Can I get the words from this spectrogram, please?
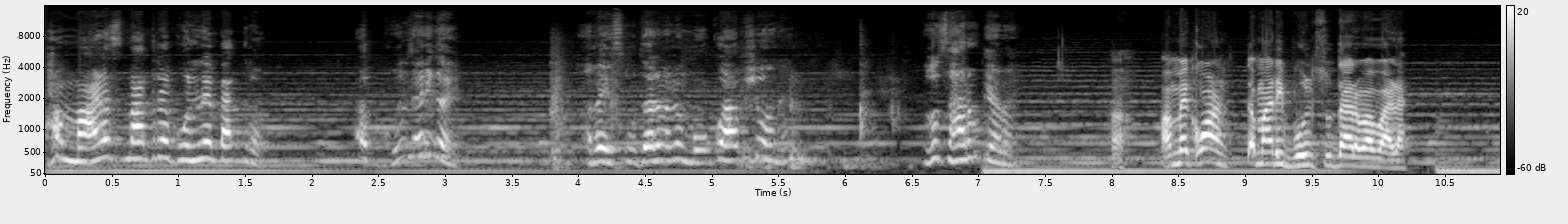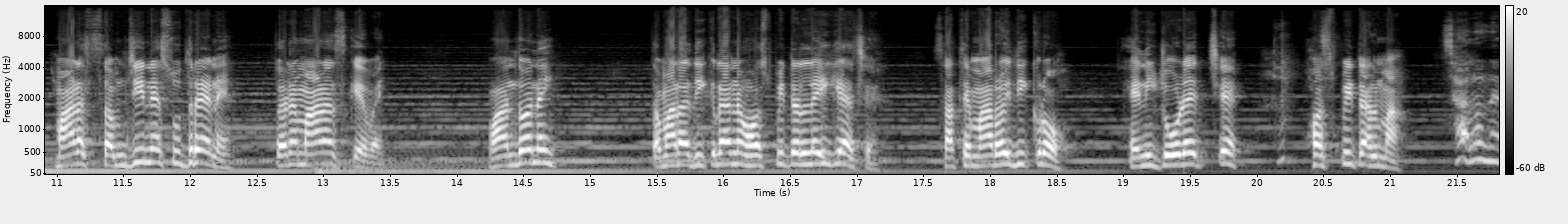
હા માણસ માત્ર ભૂલને પાત્ર આ ભૂલ થઈ ગઈ હવે સુધારવાનો મોકો આપશો ને તો સારું કહેવાય હા, અમે કોણ તમારી ભૂલ સુધારવા વાળા માણસ સમજીને સુધરે ને તો એને માણસ કહેવાય વાંધો નહીં તમારા દીકરાને હોસ્પિટલ લઈ ગયા છે સાથે મારોય દીકરો એની જોડે જ છે હોસ્પિટલમાં ચાલો ને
